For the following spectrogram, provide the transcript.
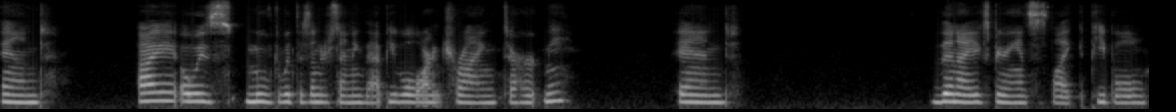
And I always moved with this understanding that people aren't trying to hurt me. And then I experienced like people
